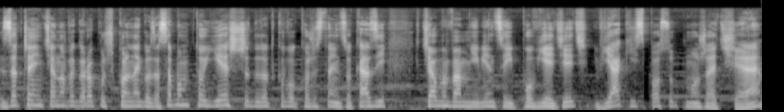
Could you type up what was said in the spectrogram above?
zaczęcia nowego roku szkolnego za sobą, to jeszcze dodatkowo korzystając z okazji, chciałbym Wam mniej więcej powiedzieć, w jaki sposób możecie,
